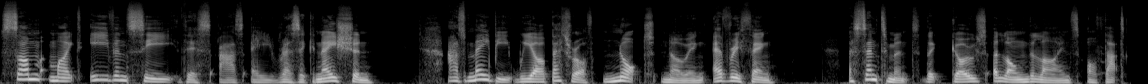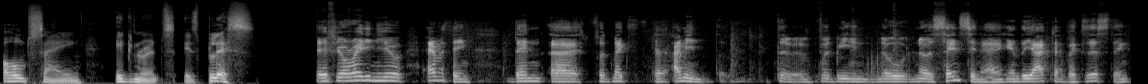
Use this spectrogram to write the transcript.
Some might even see this as a resignation, as maybe we are better off not knowing everything. A sentiment that goes along the lines of that old saying, ignorance is bliss. If you already knew everything, then uh, it makes, uh, I mean, there would be no no sense in in the act of existing.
